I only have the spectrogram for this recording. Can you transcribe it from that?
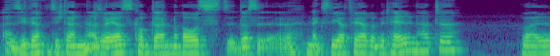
also sie werfen sich dann, also erst kommt dann raus, dass äh, Max die Affäre mit Helen hatte, weil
